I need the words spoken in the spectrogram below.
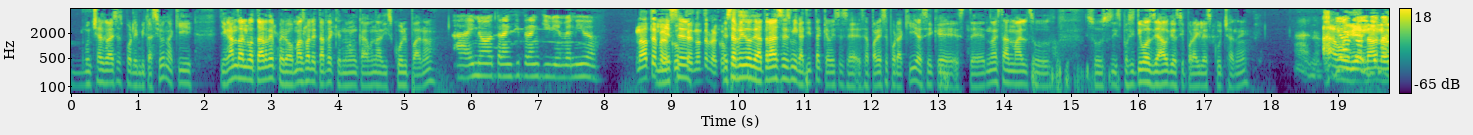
muchas gracias por la invitación. Aquí llegando algo tarde, pero más vale tarde que nunca. Una disculpa, ¿no? Ay, no, tranqui, tranqui, bienvenido. No te preocupes, ese- no te preocupes. Ese ruido de atrás es mi gatita que a veces se, se aparece por aquí, así que este no están mal sus, sus dispositivos de audio si por ahí la escuchan, ¿eh? Ah, no. Ah, Yo muy bien, no, no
